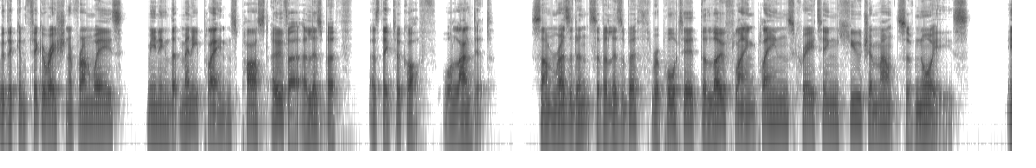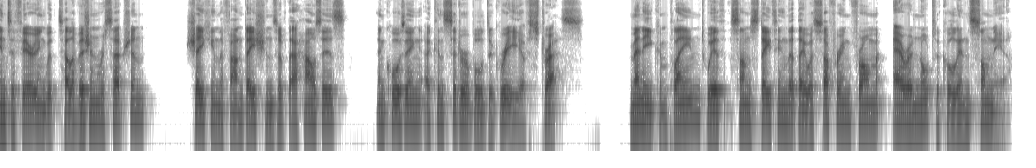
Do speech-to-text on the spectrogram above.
with a configuration of runways meaning that many planes passed over Elizabeth as they took off or landed. Some residents of Elizabeth reported the low flying planes creating huge amounts of noise, interfering with television reception, shaking the foundations of their houses, and causing a considerable degree of stress. Many complained, with some stating that they were suffering from aeronautical insomnia,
